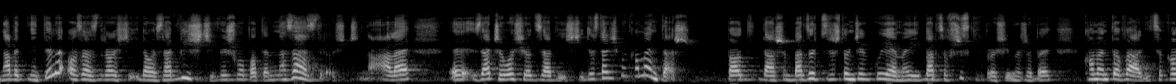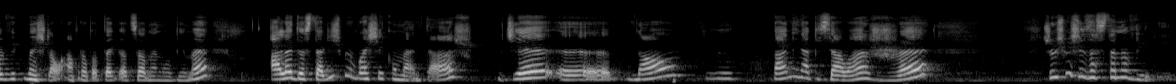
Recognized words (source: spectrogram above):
nawet nie tyle o zazdrości, ile o zawiści. Wyszło potem na zazdrość, no ale e, zaczęło się od zawiści. Dostaliśmy komentarz pod naszym, bardzo zresztą dziękujemy i bardzo wszystkich prosimy, żeby komentowali, cokolwiek myślą a propos tego, co my mówimy, ale dostaliśmy właśnie komentarz, gdzie e, no, pani napisała, że żebyśmy się zastanowili,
